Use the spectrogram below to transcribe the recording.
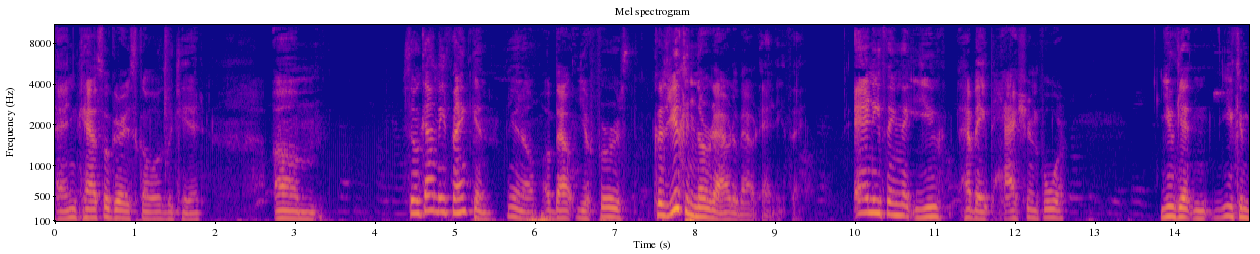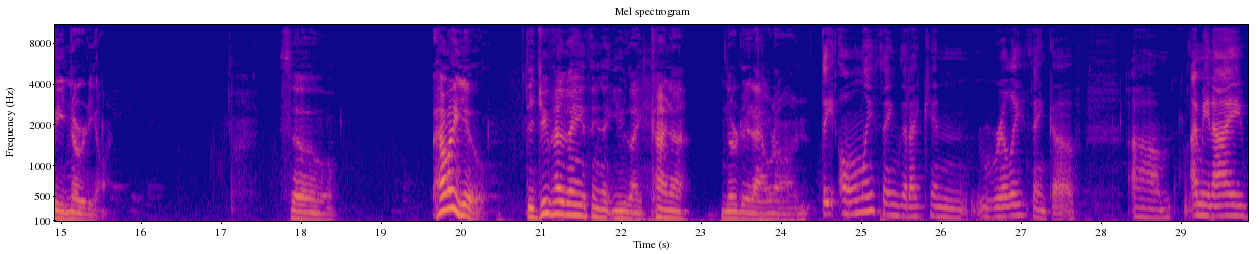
and Castle Grayskull as a kid. Um, so it got me thinking, you know, about your first, because you can nerd out about anything, anything that you have a passion for. You get, you can be nerdy on. So, how about you? Did you have anything that you like, kind of nerded out on? The only thing that I can really think of, um, I mean, I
